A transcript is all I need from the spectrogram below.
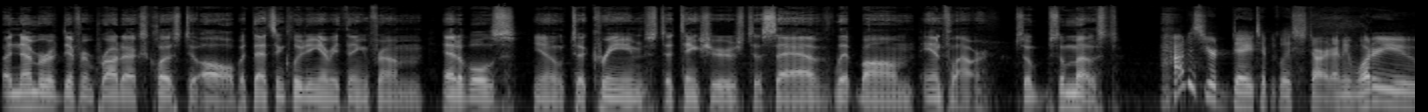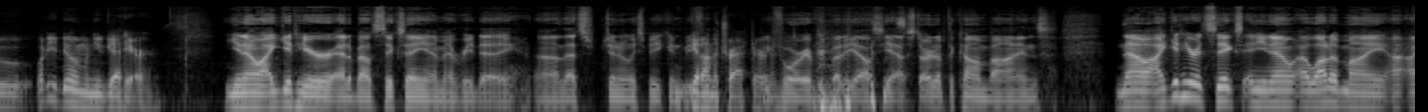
a number of different products close to all, but that's including everything from edibles, you know, to creams, to tinctures, to salve, lip balm, and flower. So, so most. How does your day typically start? I mean, what are you what are you doing when you get here? You know, I get here at about 6 a.m. every day. Uh, that's generally speaking. Before, Get on the tractor and- before everybody else. yeah, start up the combines. No, I get here at six, and you know, a lot of my, I, I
